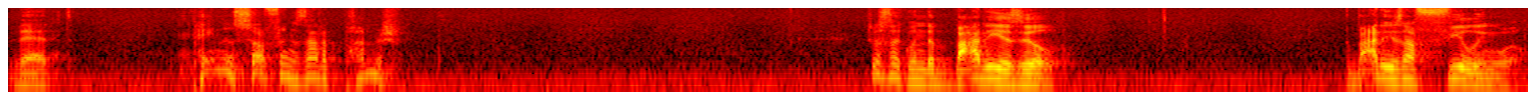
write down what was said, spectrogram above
that pain and suffering is not a punishment. Just like when the body is ill, the body is not feeling well.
